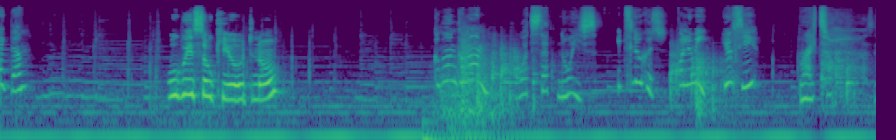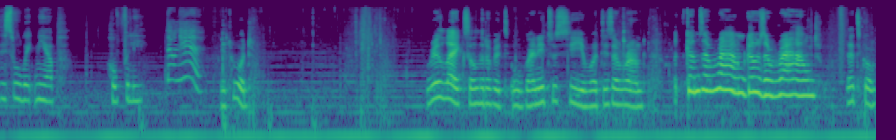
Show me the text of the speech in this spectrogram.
like them. Ugu is so cute, no? Come on, come on. What's that noise? It's Lucas. Follow me. You'll see. Right. This will wake me up. Hopefully. Down here. It would. Relax a little bit, Ugu. I need to see what is around. What comes around goes around. Let's go.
